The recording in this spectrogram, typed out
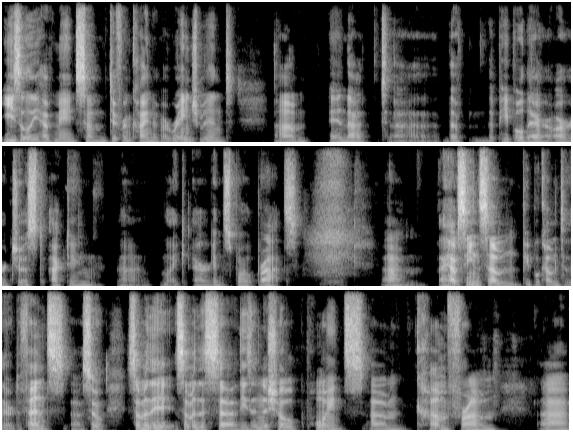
easily have made some different kind of arrangement um, and that uh, the the people there are just acting uh, like arrogant spoiled brats um, I have seen some people come to their defense. Uh, so some of the some of this uh, these initial points um, come from a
